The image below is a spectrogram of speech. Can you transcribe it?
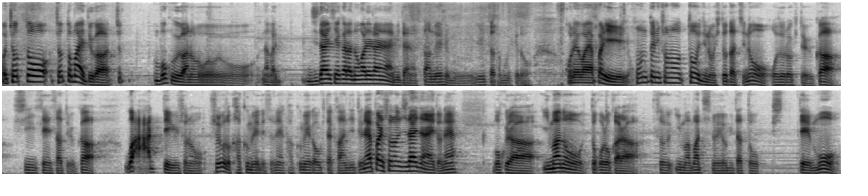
これちょっとちょっと前というかちょ僕あのなんか時代性から逃れられないみたいなスタンド FM 言ったと思うんですけどこれはやっぱり本当にその当時の人たちの驚きというか新鮮さというかわーっていうそのそれこそ革命ですよね。革命が起きた感じっていうのはやっぱりその時代じゃないとね僕ら今のところからそう今マティスの絵を見たとしても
